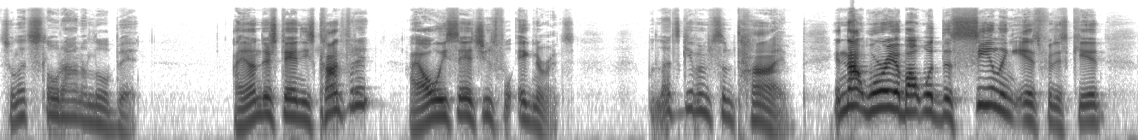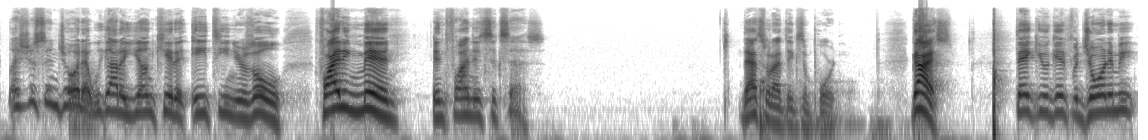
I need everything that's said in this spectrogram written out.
So let's slow down a little bit. I understand he's confident. I always say it's useful ignorance. But let's give him some time and not worry about what the ceiling is for this kid. Let's just enjoy that we got a young kid at 18 years old fighting men and finding success. That's what I think is important. Guys, thank you again for joining me.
